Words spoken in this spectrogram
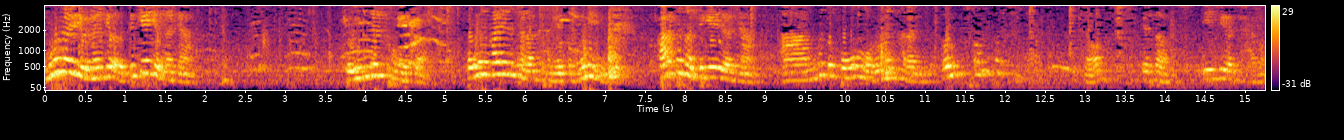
문을 여는데 어떻게 여느냐? 교인들 통해서, 복음 가진 사람 통해서 문입니다. 밭은 어떻게 열냐? 아무것도 보고 모르는 사람이 엄청 뻗칩니다. 그렇죠? 그래서 이 지역 잘, 봐.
